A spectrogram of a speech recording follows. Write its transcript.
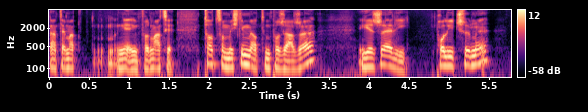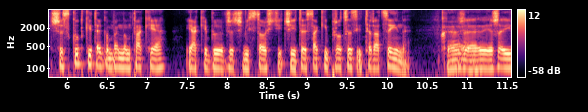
na temat, nie informacje, to, co myślimy o tym pożarze, jeżeli policzymy, czy skutki tego będą takie, jakie były w rzeczywistości. Czyli to jest taki proces iteracyjny. Okay. Że jeżeli,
